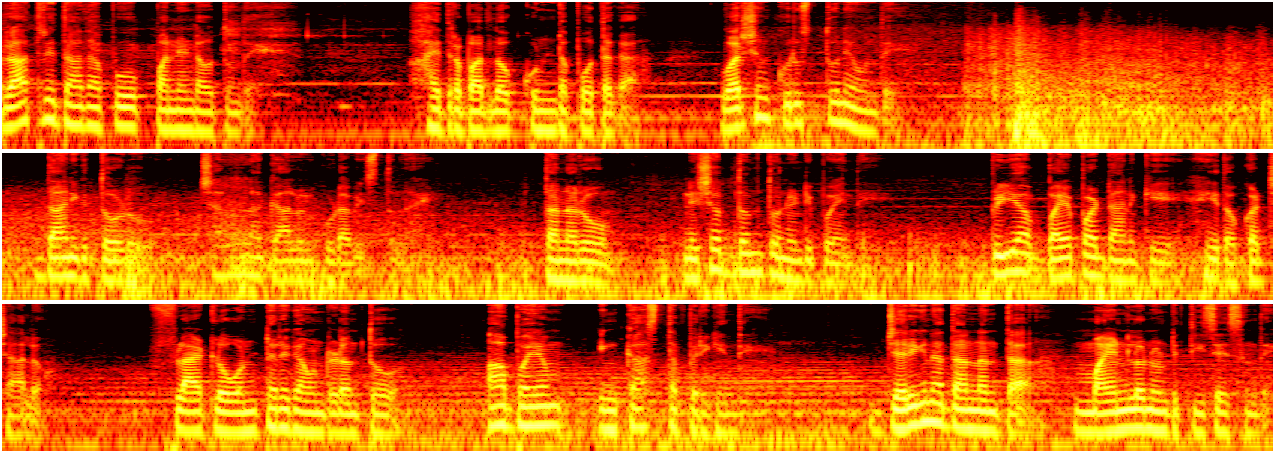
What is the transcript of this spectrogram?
రాత్రి దాదాపు పన్నెండు అవుతుంది. హైదరాబాద్లో కుండపోతగా వర్షం కురుస్తూనే ఉంది. దానికి తోడు చల్ల గాలులు కూడా వీస్తున్నాయి. తన రూమ్ నిశ్శబ్దంతో నిండిపోయింది. ప్రియ భయపడడానికి ఇదొక్కటి చాలు. ఫ్లాట్లో ఒంటరిగా ఉండడంతో ఆ భయం ఇంకాస్త పెరిగింది. జరిగిన దాన్నంతా మైండ్లో నుండి తీసేసింది.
